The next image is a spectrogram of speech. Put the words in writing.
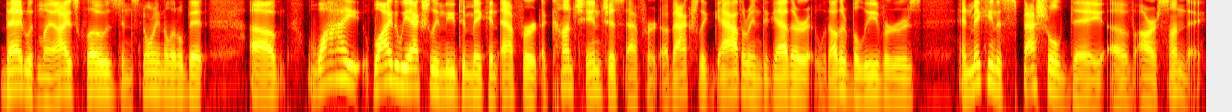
bed with my eyes closed and snoring a little bit. Uh, why? Why do we actually need to make an effort, a conscientious effort, of actually gathering together with other believers and making a special day of our Sunday?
